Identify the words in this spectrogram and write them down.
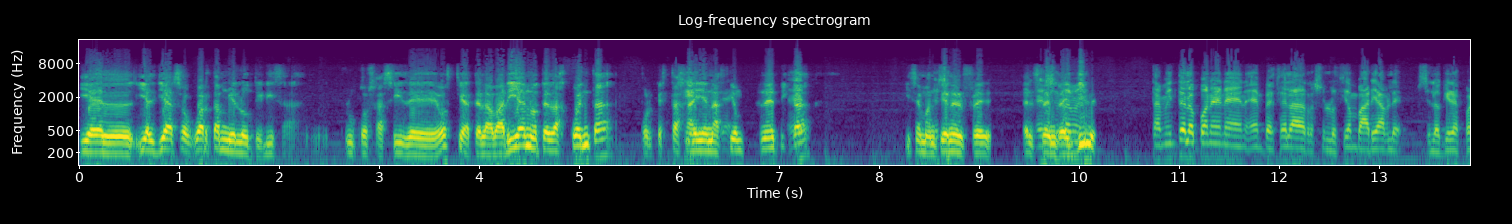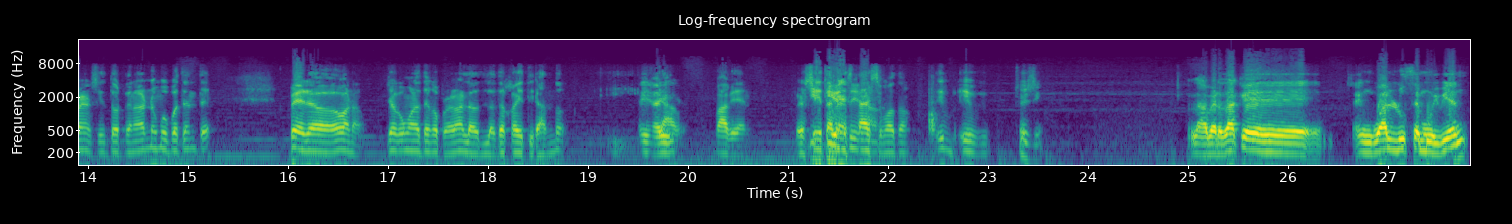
Y el, y el Gears of War también lo utiliza. Trucos así de, hostia, te la varía, no te das cuenta, porque estás Sí, ahí en eh, acción frenética eh. y se mantiene el, fre- el eso frame rate. también. Te lo ponen en, en PC la resolución variable, si lo quieres poner, si tu ordenador no es muy potente. Pero bueno, yo como no tengo problema, lo, lo dejo ahí tirando. Y Ahí, ya, ahí. va bien. Pero sí, Y también tío, está tío. ese modo. Y- y- sí, sí. La verdad que en War luce muy bien.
